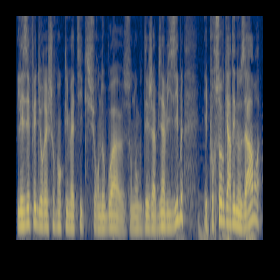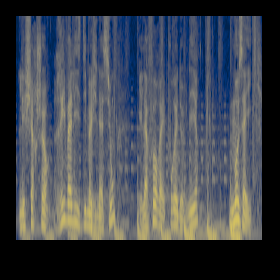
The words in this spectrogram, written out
Les effets du réchauffement climatique sur nos bois euh, sont donc déjà bien visibles. Et pour sauvegarder nos arbres, les chercheurs rivalisent d'imagination et la forêt pourrait devenir mosaïque.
